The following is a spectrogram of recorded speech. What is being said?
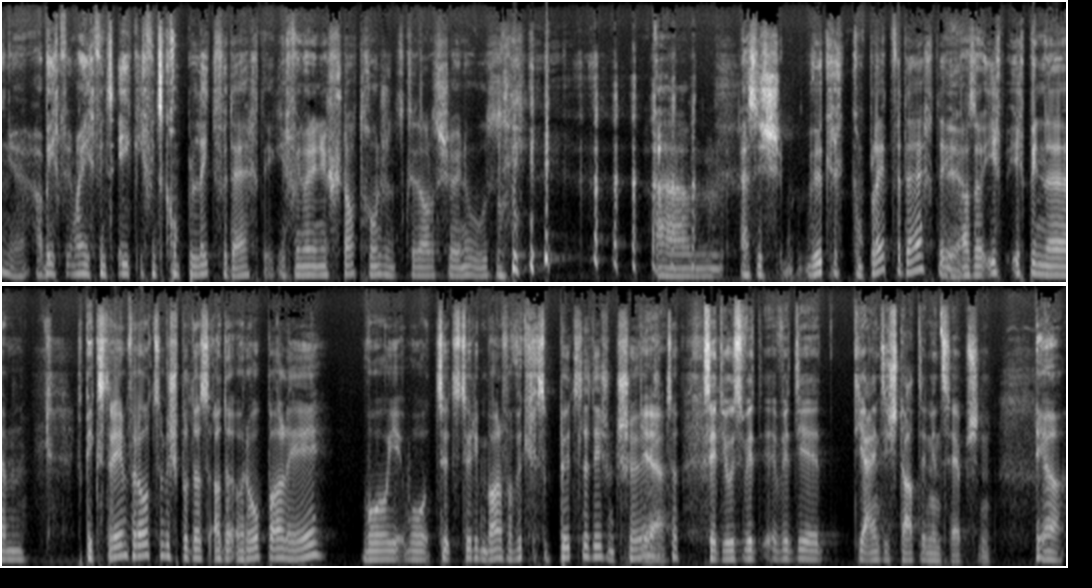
Ja, aber ich, ich meine, ich finde es ich find's komplett verdächtig. Ich finde, wenn du in eine Stadt kommst und es sieht alles schön aus, ähm, es ist wirklich komplett verdächtig. Ja. Also ich, ich bin, ähm, ich bin extrem froh zum Beispiel, dass an der Europaallee, wo, wo Zü- Zürich im Bahnhof wirklich so pützelt ist und schön ist Ja. und so. Sieht aus wie, wie die, die eine Stadt in Inception. Ja,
